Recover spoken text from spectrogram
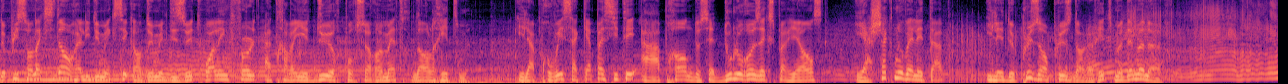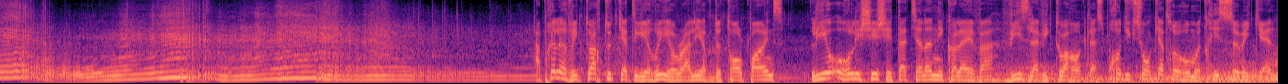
Depuis son accident au Rallye du Mexique en 2018, Wallingford a travaillé dur pour se remettre dans le rythme. Il a prouvé sa capacité à apprendre de cette douloureuse expérience et à chaque nouvelle étape, il est de plus en plus dans le rythme des meneurs. Après leur victoire toute catégorie au Rally of the Tall Pines, Leo Orlichich et Tatiana Nikolaeva visent la victoire en classe production 4 roues motrices ce week-end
